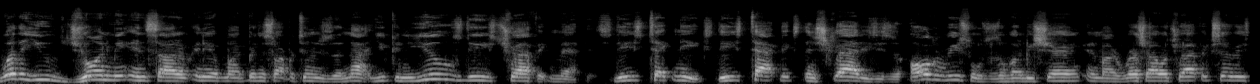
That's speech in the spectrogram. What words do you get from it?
whether you've joined me inside of any of my business opportunities or not, you can use these traffic methods, these techniques, these tactics and strategies, and all the resources I'm going to be sharing in my rush hour traffic series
